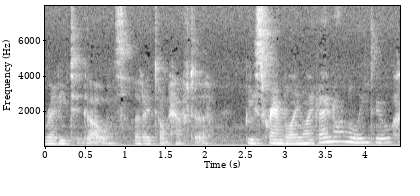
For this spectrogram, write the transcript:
ready to go so that I don't have to be scrambling like I normally do.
